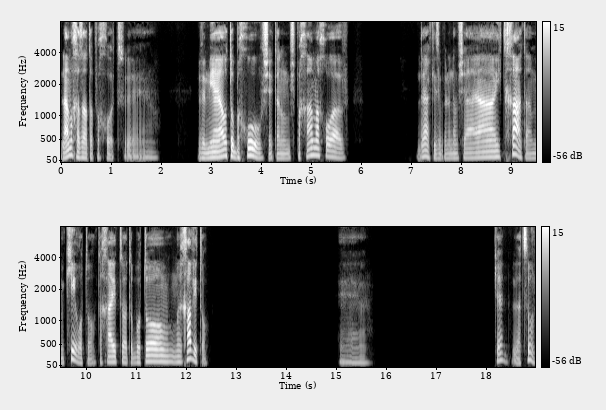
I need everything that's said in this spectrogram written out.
למה חזרת פחות? ו... ומי היה אותו בחור שהייתה לנו משפחה מאחוריו? יודע, כי זה בן אדם שהיה איתך, אתה מכיר אותו, אתה חי איתו, אתה באותו מרחב איתו. אה, כן, זה עצוב.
